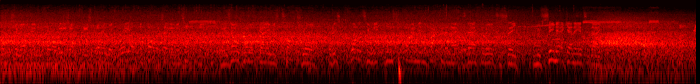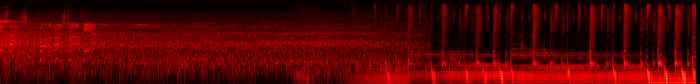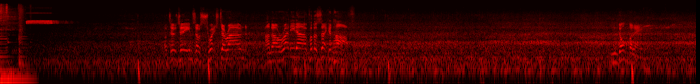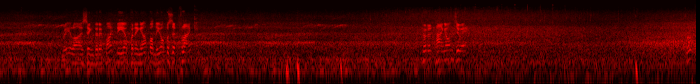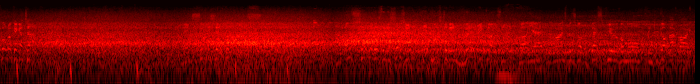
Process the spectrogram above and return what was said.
Focusing on him for a reason. He's playing with real authority and attack now. His overall game is top draw, but his quality when it comes to finding the back of the net is there for all to see. And we've seen it again here today. That is that for the first half here. The two teams have switched around and are ready now for the second half. Ndombele. That it might be opening up on the opposite flank. Couldn't hang on to it. Fruitful looking attack. An incisive pass. And offside is the decision. It must have been very close. Luke. Well, yeah, the linesman's got the best view of them all. I think he got that right.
